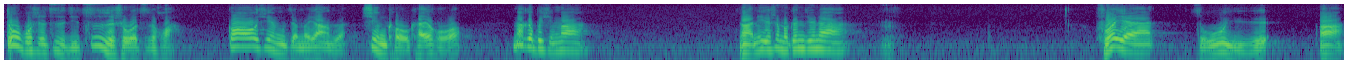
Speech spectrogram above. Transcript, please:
都不是自己自说自话，高兴怎么样子，信口开河，那可不行啊！啊，你有什么根据呢？佛言、足语，啊，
